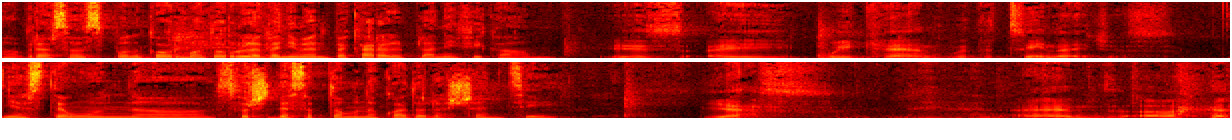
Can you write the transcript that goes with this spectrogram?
Uh, vreau să vă spun că următorul eveniment pe care îl planificăm is a weekend with the teenagers. Este un uh, sfârșit de săptămână cu adolescenții. Yes. And uh,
